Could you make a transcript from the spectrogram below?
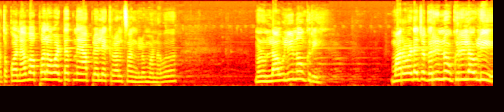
आता कोणा बापाला वाटत नाही आपल्या लेकराला चांगलं म्हणावं? म्हणून लावली नोकरी. मारवाड्याच्या घरी नोकरी लावली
